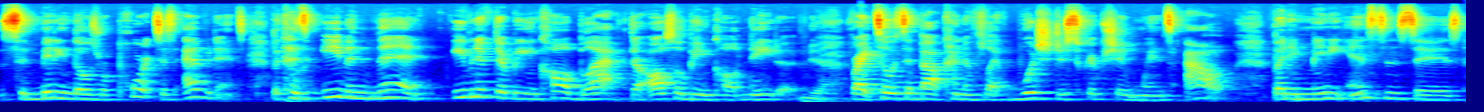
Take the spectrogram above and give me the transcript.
submitting those reports as evidence. Because even then even if they're being called black they're also being called native. Yeah. right? So it's about kind of like which description wins out. But in many instances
